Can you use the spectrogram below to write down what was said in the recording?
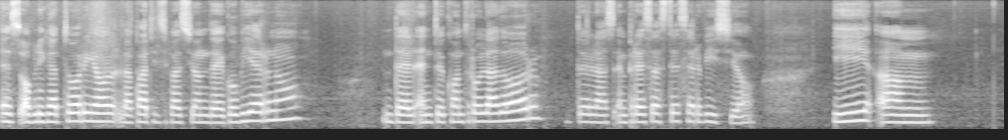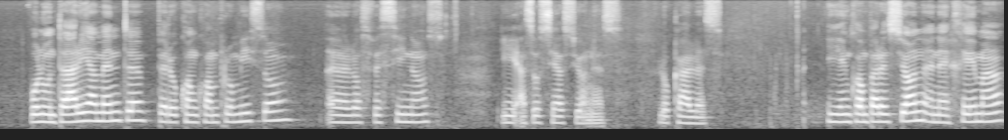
es obligatorio la participación del gobierno, del ente controlador, de las empresas de servicio y voluntariamente, pero con compromiso, eh, los vecinos y asociaciones locales. Y en comparación, en el GEMA,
